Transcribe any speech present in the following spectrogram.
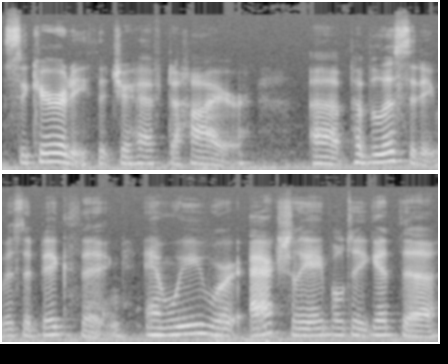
security that you have to hire. uh, publicity was a big thing, and we were actually able to get the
